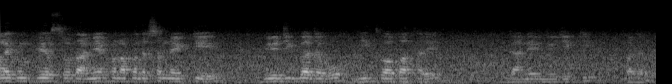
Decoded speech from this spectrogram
আলাইকুম প্রিয় শ্রোতা, আমি এখন আপনাদের সামনে একটি মিউজিক বাজাবো নিথুয়া পাথারে গানের মিউজিকটি বাজাবো।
